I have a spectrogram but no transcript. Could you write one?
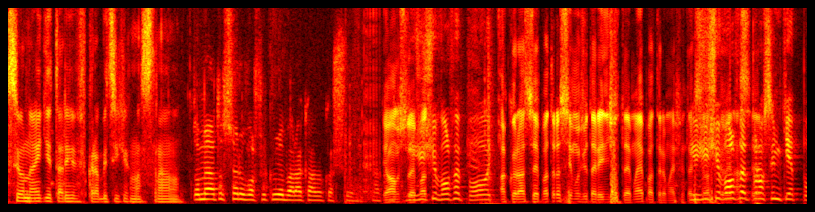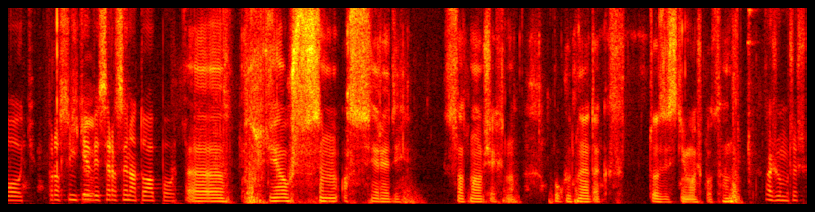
Si ho najdi tady v krabicích, jak na stránu. To mi já to seru, Wolf likviduje barák a to kašlu. Já mám své pat... Ježiši Wolfe, pojď! Akorát své patro si můžu tady ničit, to je moje patro, my tady Ježiši Wolfe, prosím tě, pojď. Prosím tě, Čtu. vyser se na to a pojď. Uh, já už jsem asi ready. Snad mám všechno. Pokud ne, tak to zjistím až potom. Až umřeš.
